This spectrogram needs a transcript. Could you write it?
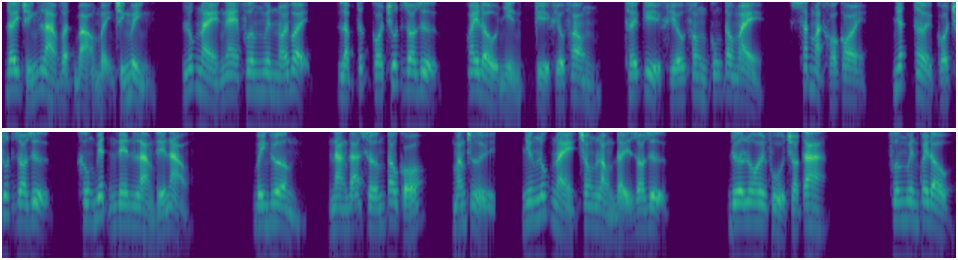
đây chính là vật bảo mệnh chính mình. Lúc này nghe phương nguyên nói vậy, lập tức có chút do dự, quay đầu nhìn kỳ khiếu phong, thấy kỳ khiếu phong cũng tao mày, sắc mặt khó coi, nhất thời có chút do dự, không biết nên làm thế nào. Bình thường, nàng đã sớm tao có, mắng chửi, nhưng lúc này trong lòng đầy do dự. Đưa lôi phủ cho ta. Phương nguyên quay đầu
